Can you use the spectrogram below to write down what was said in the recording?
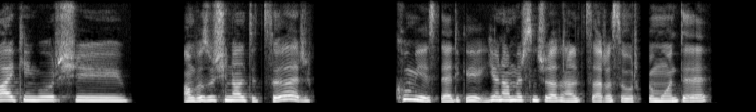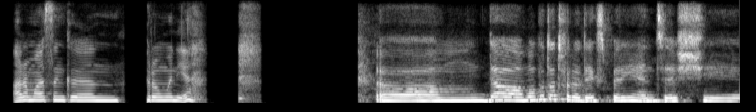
hiking-uri și am văzut și în alte țări. Cum este? Adică eu n-am mers niciodată în altă țară să urc pe munte. Am rămas încă în România. Um, da, am avut tot felul de experiențe și,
